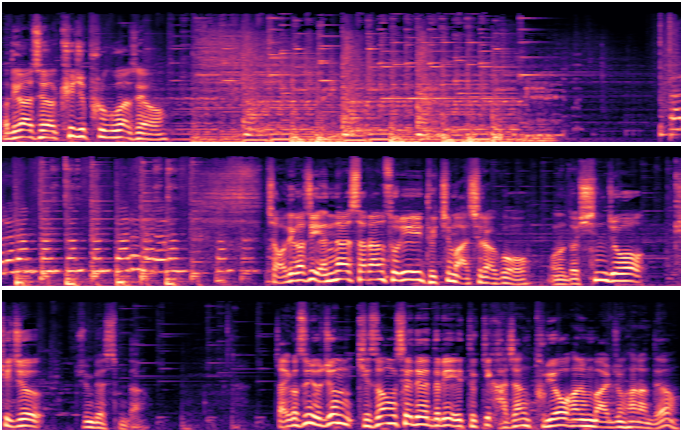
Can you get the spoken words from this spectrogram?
어디 가세요? 퀴즈 풀고 가세요. 자, 어디 가서 옛날 사람 소리 듣지 마시라고 오늘도 신조어 퀴즈 준비했습니다. 자, 이것은 요즘 기성세대들이 듣기 가장 두려워하는 말 중 하나인데요.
